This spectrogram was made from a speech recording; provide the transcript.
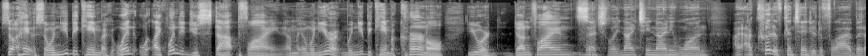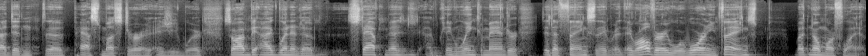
So hey, so when you became a when like when did you stop flying? I mean, when you were when you became a colonel, you were done flying. essentially 1991 I, I could have continued to fly but i didn't uh, pass muster as you would. So I, be, I went into staff i became a wing commander did a things. They were, they were all very rewarding things but no more flying.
